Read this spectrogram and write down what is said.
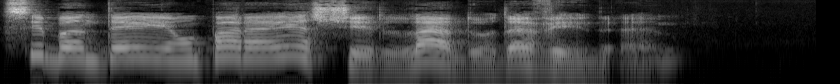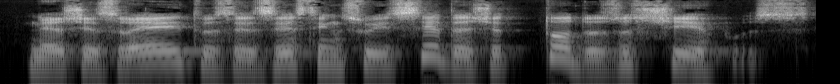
se bandeiam para este lado da vida. Nestes leitos existem suicidas de todos os tipos,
